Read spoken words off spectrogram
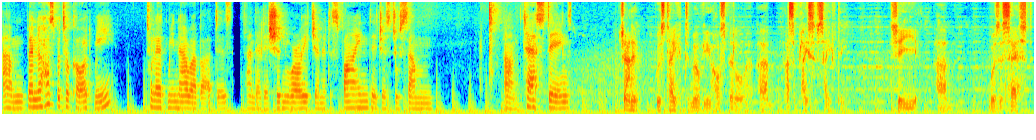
Um, when the hospital called me to let me know about this and that I shouldn't worry, Janet is fine, they just do some um, testing. Janet was taken to Mill View Hospital um, as a place of safety. She um, was assessed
